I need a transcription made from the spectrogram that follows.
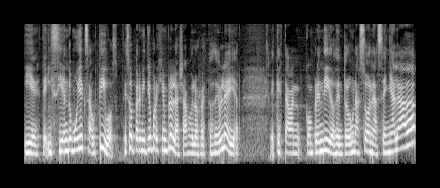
y, este, y siendo muy exhaustivos. Eso permitió, por ejemplo, el hallazgo de los restos de Blair, eh, que estaban comprendidos dentro de una zona señalada,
